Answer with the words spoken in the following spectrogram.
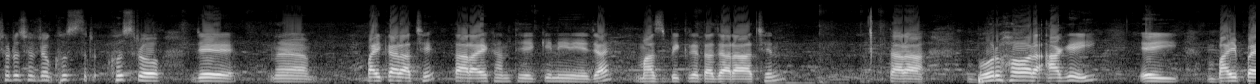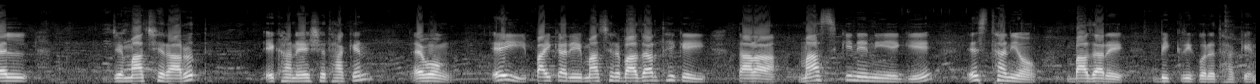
ছোট ছোট খুচরো খুচরো যে পাইকার আছে, তারা এখান থেকে কিনে নিয়ে যায়। মাছ বিক্রেতা যারা আছেন, তারা ভোর হওয়ার আগেই এই বাইপাইল যে মাছের আড়ত এখানে এসে থাকেন এবং এই পাইকারি মাছের বাজার থেকেই তারা মাছ কিনে নিয়ে গিয়ে স্থানীয় বাজারে বিক্রি করে থাকেন।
